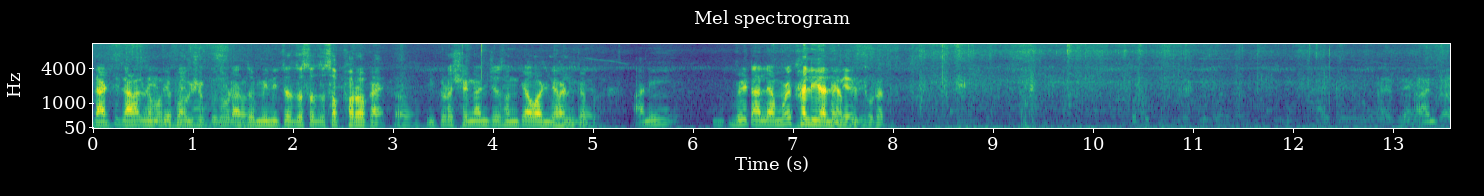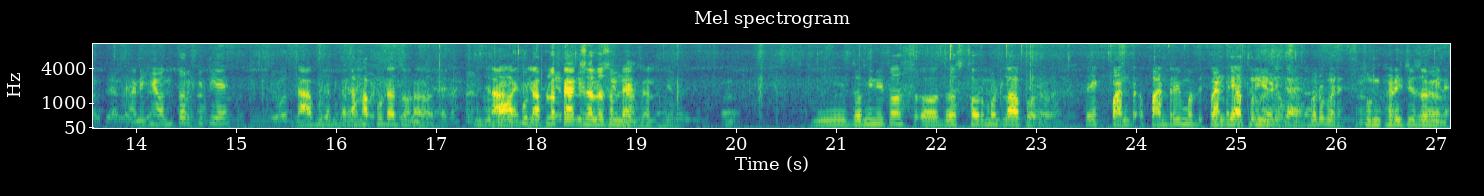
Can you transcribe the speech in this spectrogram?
दाटी झाडाला इथे जमत पाहू शकतो थोडा जमिनीचा जसा जसा फरक आहे. इकडे शेंगांची संख्या वाढली हलक्या आणि वेट आल्यामुळे खाली आली आपली तुरंत आणि- आणि हे अंतर किती आहे? दहा फुट दहा फुटाचं अंतर. म्हणजे दहा फूट आपलं पॅक झालं समजा. झालं. आणि जमिनीचा स- जर स्तर म्हटलं आपण तर एक पांढ पांढरी मध्ये पांढरी आपली येतो. बरोबर आहे. चुनखडीची जमीन आहे.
